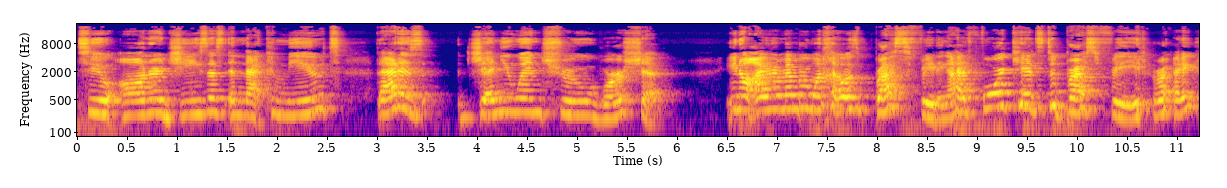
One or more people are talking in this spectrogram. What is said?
to honor Jesus in that commute, that is genuine, true worship. You know, I remember when I was breastfeeding, I had four kids to breastfeed, right?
